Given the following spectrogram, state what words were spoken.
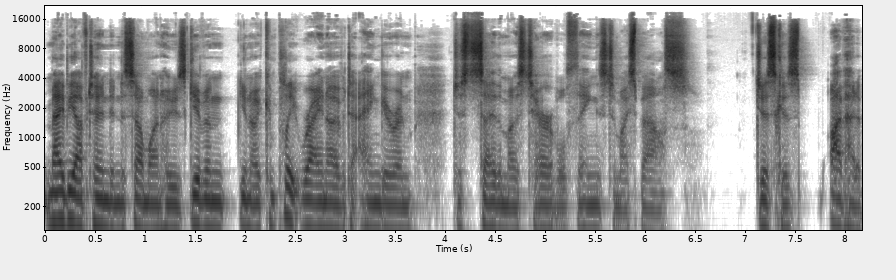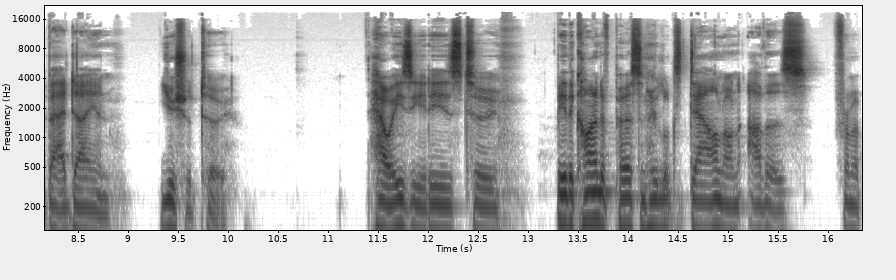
maybe I've turned into someone who's given, you know, complete rein over to anger and just say the most terrible things to my spouse. Just because I've had a bad day and you should too. How easy it is to be the kind of person who looks down on others from a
